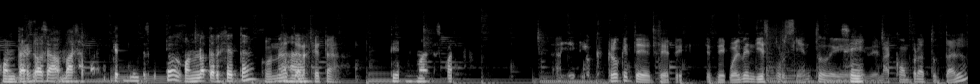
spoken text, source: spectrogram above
con tarjeta, o sea, más aparte que tiene descuento con una tarjeta. con una ajá, tarjeta. tiene más descuento. Ahí Creo, que- creo que te, te, te- te devuelven 10% de, Sí. de la compra total.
